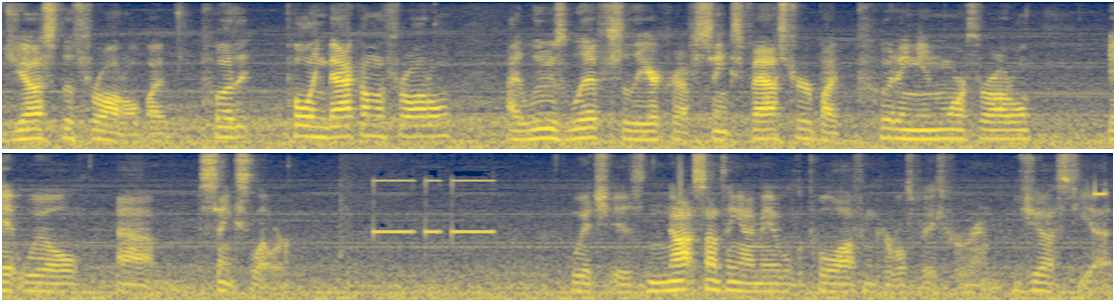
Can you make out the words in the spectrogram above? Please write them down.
just the throttle. By put it, pulling back on the throttle, I lose lift so the aircraft sinks faster. By putting in more throttle, it will um, sink slower. Which is not something I'm able to pull off in Kerbal Space Program just yet.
